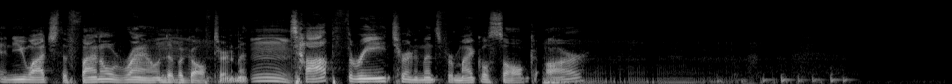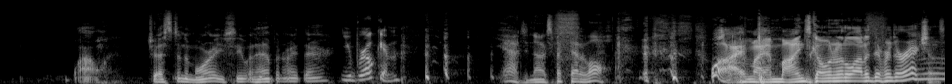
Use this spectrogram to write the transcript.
and you watch the final round of a golf tournament. Top three tournaments for Michael Salk are. Wow. Justin Amora, you see what happened right there? You broke him. Yeah, I did not expect that at all. Well, I, my mind's going in a lot of different directions.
